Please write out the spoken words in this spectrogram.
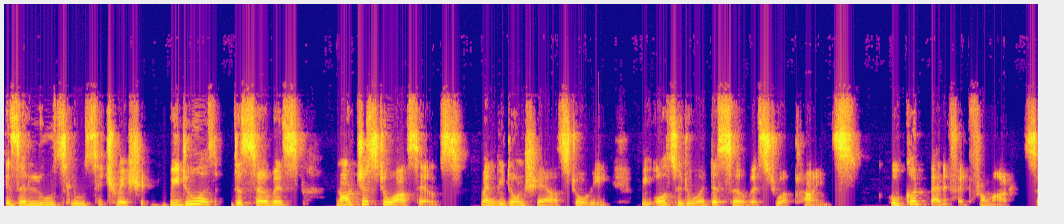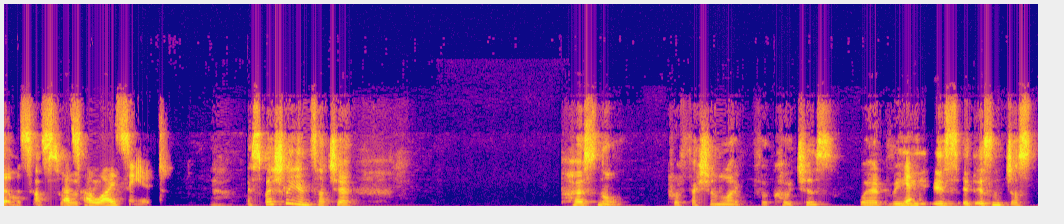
is a lose lose situation. We do a disservice not just to ourselves when we don't share our story, we also do a disservice to our clients who could benefit from our services. That's how I see it Yeah. especially in such a personal profession like for coaches where it really yeah. is it isn't just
